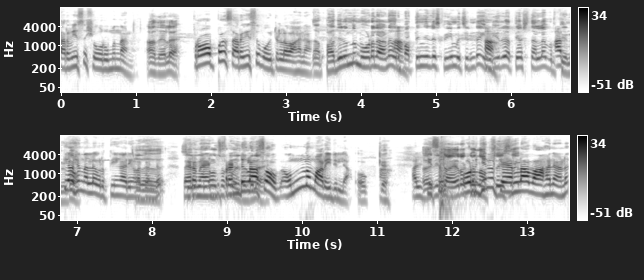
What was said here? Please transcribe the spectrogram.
സർവീസ് ഷോറൂമിൽ നിന്നാണ് അതെ അല്ലേ പ്രോപ്പർ സർവീസ് പോയിട്ടുള്ള വാഹനമാണ് പതിനൊന്ന് മോഡലാണ്. പത്തിഞ്ചിന്റെ സ്ക്രീൻ വെച്ചിട്ടുണ്ട്. ഇന്റീരിയർ അത്യാവശ്യം നല്ല അത്യാവശ്യം നല്ല വൃത്തിയും കാര്യങ്ങളൊക്കെ ഉണ്ട്. വേറെ ഫ്രണ്ട് ഗ്ലാസോ ഒന്നും മാറിയിട്ടില്ല. ഒറിജിനൽ കേരള വാഹനമാണ്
